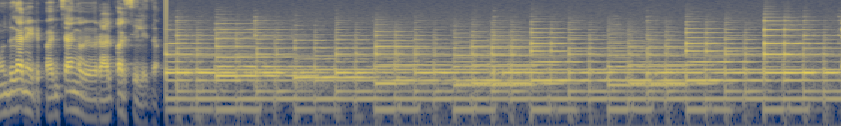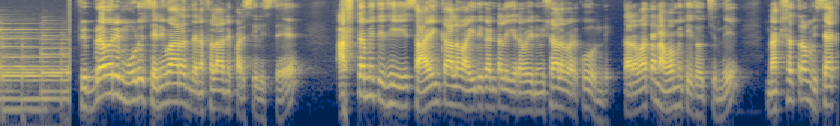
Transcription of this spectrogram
ముందుగా నేటి పంచాంగ వివరాలు పరిశీలిద్దాం. ఫిబ్రవరి మూడు శనివారం దినఫలాన్ని పరిశీలిస్తే అష్టమి తిథి సాయంకాలం ఐదు గంటల ఇరవై నిమిషాల వరకు ఉంది. తర్వాత నవమి తిథి వచ్చింది. నక్షత్రం విశాఖ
